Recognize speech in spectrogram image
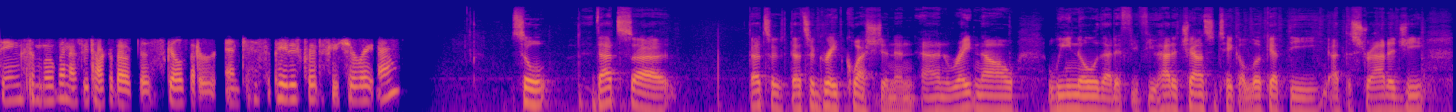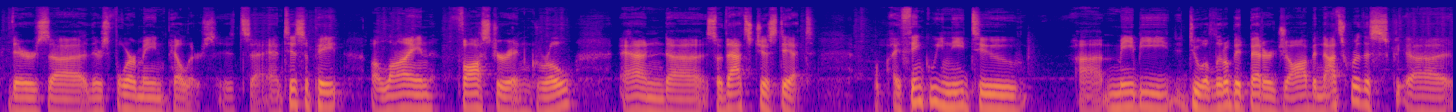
seeing some movement as we talk about the skills that are anticipated for the future right now? So that's uh, that's a that's a great question, and and right now we know that if, if you had a chance to take a look at the at the strategy, there's uh, there's four main pillars. It's uh, anticipate, align, foster, and grow, and uh, so that's just it. I think we need to uh, maybe do a little bit better job, and that's where the uh,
